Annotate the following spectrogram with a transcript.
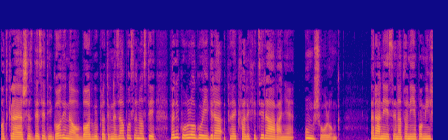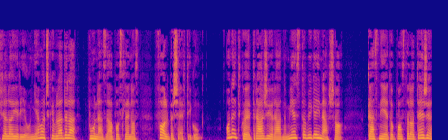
Od kraja 60. godina u borbi protiv nezaposlenosti veliku ulogu igra prekvalificiravanje, umschulung. Ranije se na to nije pomišljalo jer je u Njemačkoj vladala puna zaposlenost, Vollbeschäftigung. Onaj tko je tražio radno mjesto bi ga i našao. Kasnije je to postalo teže,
